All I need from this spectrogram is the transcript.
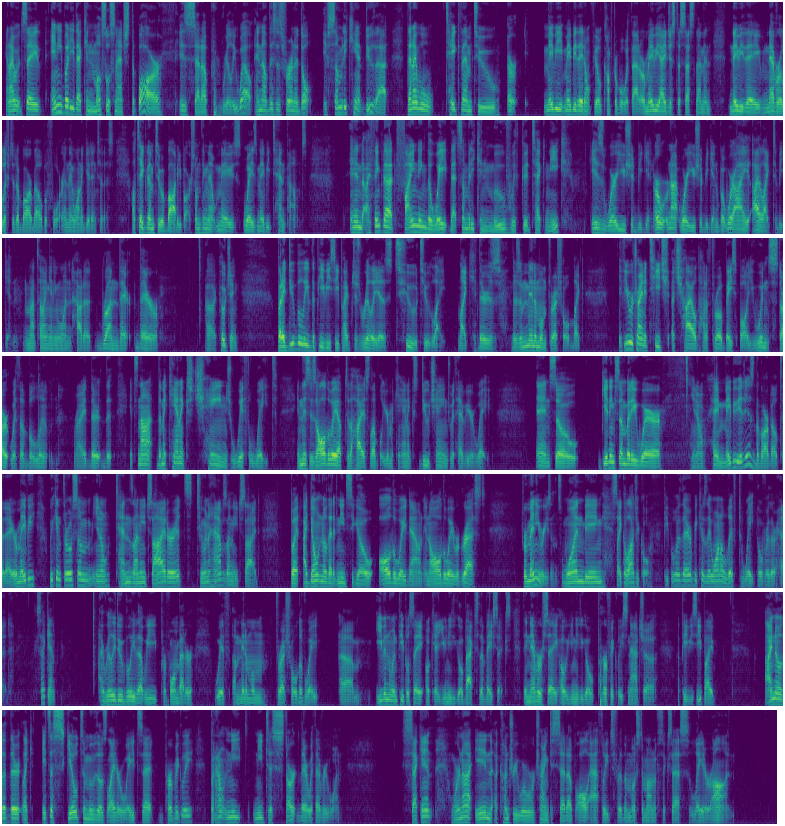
and I would say anybody that can muscle snatch the bar is set up really well. And now this is for an adult. If somebody can't do that, then I will take them to or maybe maybe they don't feel comfortable with that or maybe I just assess them and maybe they've never lifted a barbell before and they want to get into this. I'll take them to a body bar, something that weighs weighs maybe 10 pounds. And I think that finding the weight that somebody can move with good technique is where you should begin or not where you should begin but where i i like to begin i'm not telling anyone how to run their their uh, coaching but i do believe the pvc pipe just really is too too light like there's there's a minimum threshold. Like if you were trying to teach a child how to throw a baseball you wouldn't start with a balloon right? There the it's not the mechanics change with weight and this is all the way up to the highest level. Your mechanics do change with heavier weight. And so getting somebody where, you know, hey, maybe it is the barbell today, or maybe we can throw some, you know, tens on each side, or it's two and a halves on each side. But I don't know that it needs to go all the way down and all the way regressed for many reasons. One being psychological. People are there because they want to lift weight over their head. Second, I really do believe that we perform better with a minimum threshold of weight. Um, even when people say, okay, you need to go back to the basics, they never say, oh, you need to go perfectly snatch a, a PVC pipe. I know that they're like it's a skill to move those lighter weights at perfectly, but I don't need need to start there with everyone. Second, we're not in a country where we're trying to set up all athletes for the most amount of success later on.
